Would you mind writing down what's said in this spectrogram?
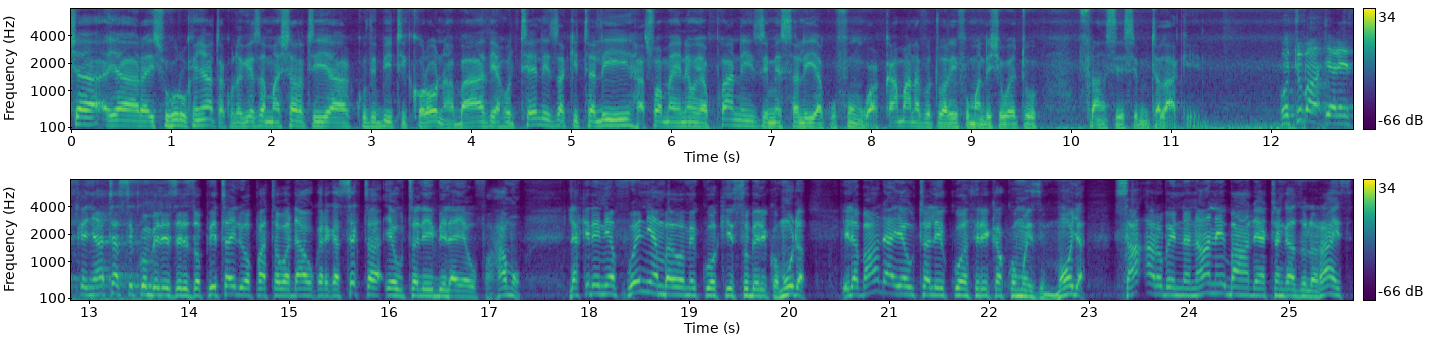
Licha ya Rais Uhuru Kenyatta kulegeza masharti ya kudhibiti korona, baadhi ya hoteli za kitalii haswa maeneo ya pwani zimesalia kufungwa, kama anavyotuarifu mwandishi wetu Francis Mtalaki. Hotuba ya Rais Kenyatta siku mbili zilizopita iliwapata wadau katika sekta ya utalii bila ya ufahamu, lakini ni afueni ambayo wamekuwa wakisubiri kwa muda. Ila baada ya utalii kuathirika kwa mwezi mmoja, saa 48 baada ya tangazo la rais,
